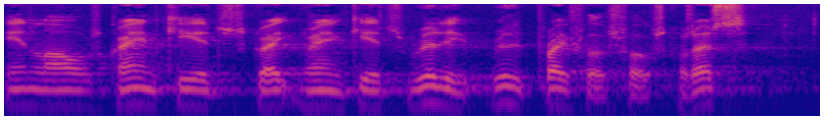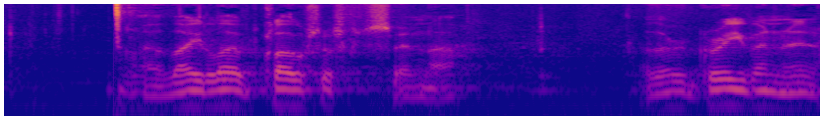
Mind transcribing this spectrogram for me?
in laws, grandkids, great grandkids. Really, really pray for those folks because that's, uh, they loved closest, and uh, they're grieving, and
